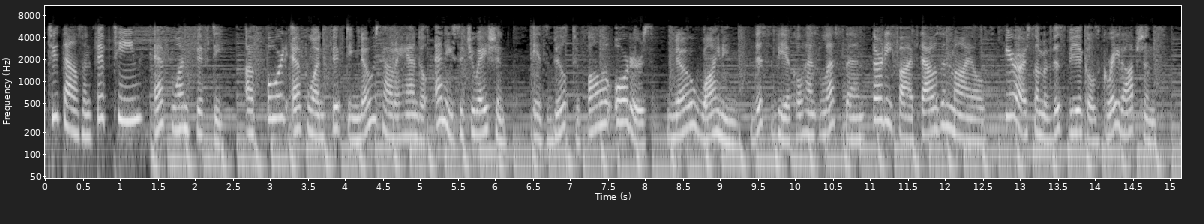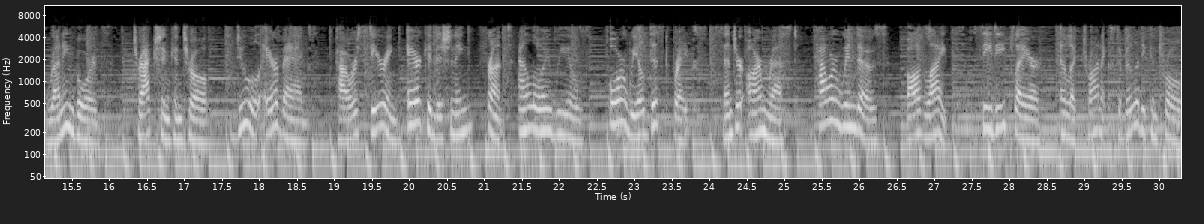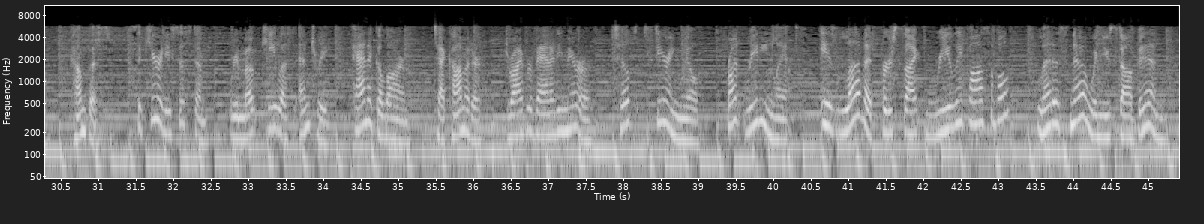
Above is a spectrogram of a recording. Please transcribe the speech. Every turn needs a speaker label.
Speaker 1: 2015 F-150. A Ford F-150 knows how to handle any situation. It's built to follow orders, no whining. This vehicle has less than 35,000 miles. Here are some of this vehicle's great options. Running boards, traction control, dual airbags, power steering, air conditioning, front alloy wheels, four-wheel disc brakes, center armrest, power windows, fog lights, CD player, electronic stability control, compass, security system, remote keyless entry, panic alarm, tachometer, driver vanity mirror, tilt steering wheel, front reading lamps. Is love at first sight really possible? Let us know when you stop in.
